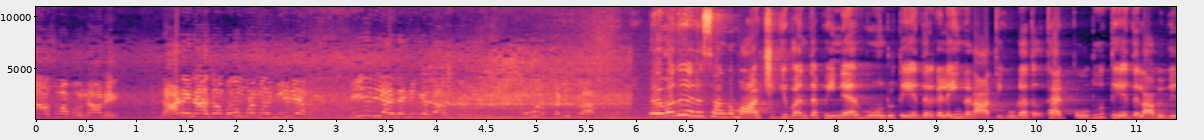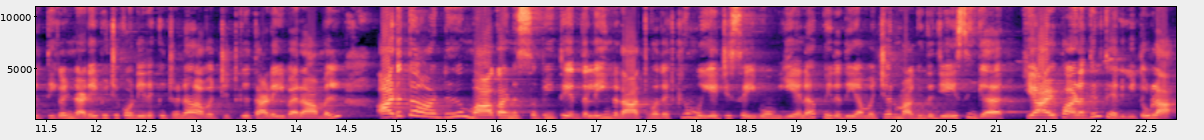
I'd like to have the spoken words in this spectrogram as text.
நாசமா போகும் நாடு. நாடே நாசமா போகும் உங்களை மாதிரி மீடியா மீடியா இல்லை கெடுக்கலாம் எமது அரசாங்கம் ஆட்சிக்கு வந்த பின்னர் மூன்று தேர்தல்களை நடாத்தியுள்ளது. தற்போது தேர்தல் அபிவிருத்திகள் நடைபெற்றுக் கொண்டிருக்கின்றன. அவற்றிற்கு தடை வராமல் அடுத்த ஆண்டு மாகாண சபை தேர்தலை நடாத்துவதற்கு முயற்சி செய்வோம் என பிரதி அமைச்சர் மகிந்த ஜெயசிங்க யாழ்ப்பாணத்தில் தெரிவித்துள்ளார்.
